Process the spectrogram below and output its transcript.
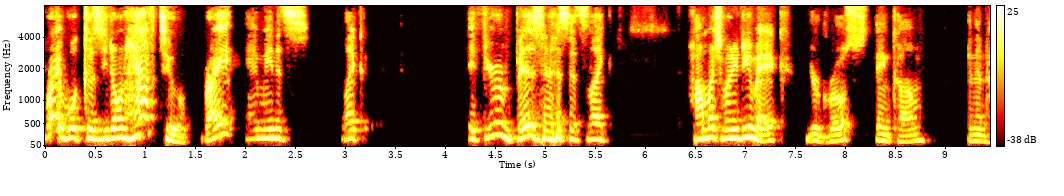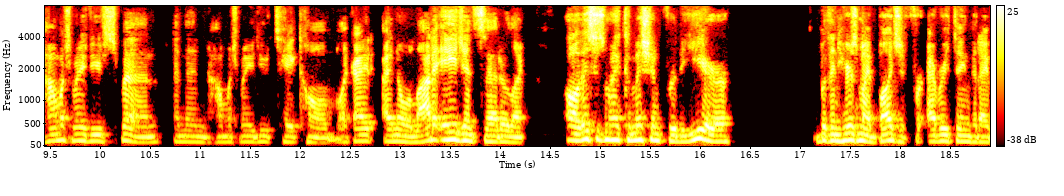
Right well because you don't have to right? I mean it's like if you're in business it's like how much money do you make? Your gross income and then how much money do you spend? And then how much money do you take home? Like i i know a lot of agents that are like oh this is my commission for the year but then here's my budget for everything that i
